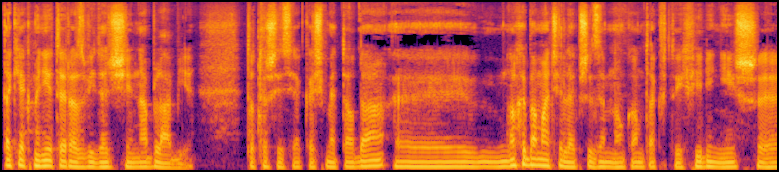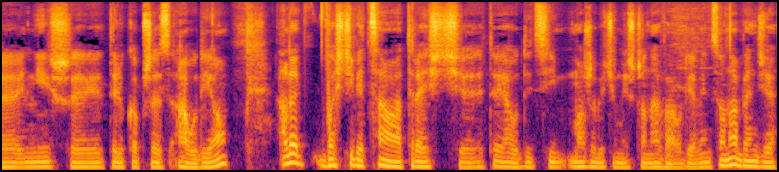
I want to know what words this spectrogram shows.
Tak jak mnie teraz widać na blabie. To też jest jakaś metoda. E, no chyba macie lepszy ze mną kontakt w tej chwili niż, e, niż e, tylko przez audio, ale właściwie cała treść tej audycji może być umieszczona w audio, więc ona będzie,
